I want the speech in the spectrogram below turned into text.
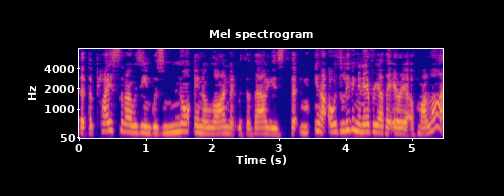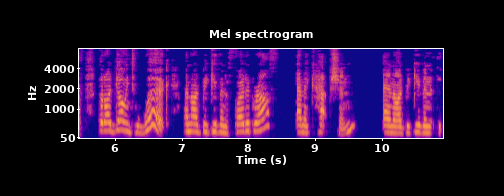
that the place that I was in was not in alignment with the values that, you know, I was living in every other area of my life. But I'd go into work and I'd be given a photograph and a caption and I'd be given the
